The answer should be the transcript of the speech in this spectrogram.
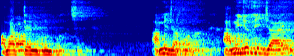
আবার টেলিফোন বলছে, আমি যাব না। আমি যদি যাই,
